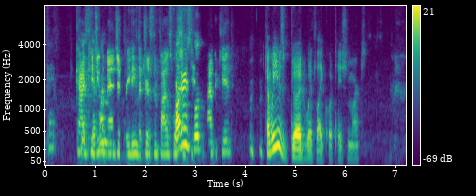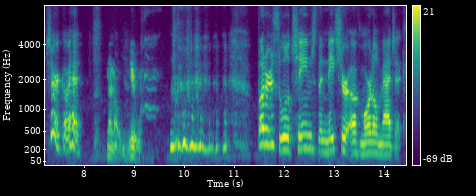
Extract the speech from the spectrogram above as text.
Okay. God, Here's a could you one. imagine reading the Dresden Files where Butters she will- didn't have a kid? Can we use good with like quotation marks? Sure, go ahead. No, no, you. Butters will change the nature of mortal magic.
